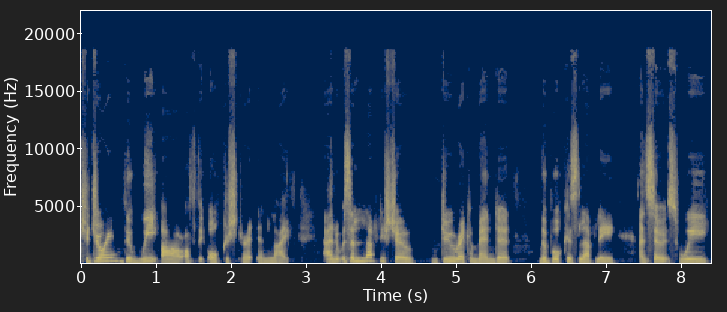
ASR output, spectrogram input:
to join the we are of the orchestra in life. And it was a lovely show. Do recommend it. The book is lovely. And so it's We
